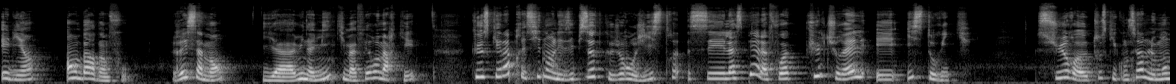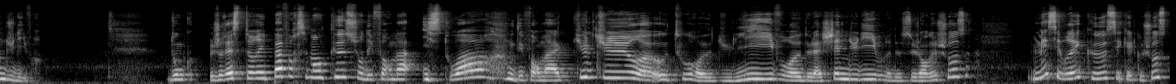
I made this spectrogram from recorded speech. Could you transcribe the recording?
et liens en barre d'infos. Récemment, il y a une amie qui m'a fait remarquer que ce qu'elle apprécie dans les épisodes que j'enregistre, c'est l'aspect à la fois culturel et historique sur euh, tout ce qui concerne le monde du livre. Donc je resterai pas forcément que sur des formats histoire ou des formats culture autour du livre, de la chaîne du livre et de ce genre de choses, mais c'est vrai que c'est quelque chose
